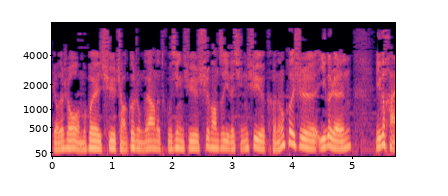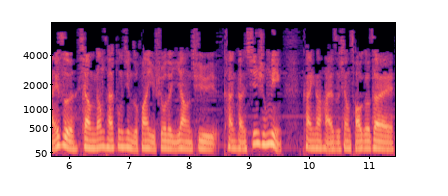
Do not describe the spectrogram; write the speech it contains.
有的时候我们会去找各种各样的途径去释放自己的情绪，可能会是一个人、一个孩子，像刚才风信子花语说的一样，去看看新生命，看一看孩子。像曹哥在《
